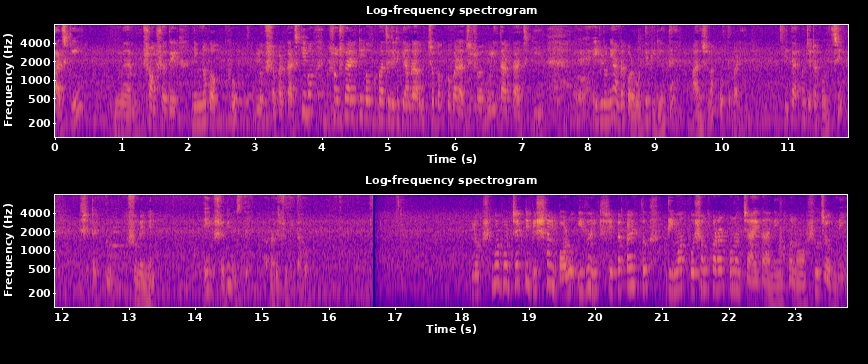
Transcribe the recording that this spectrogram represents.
কাজ কি সংসদের নিম্নকক্ষ লোকসভার কাজ কি এবং সংসদের আরেকটি কক্ষ আছে যেটিকে আমরা উচ্চকক্ষ বা রাজ্যসভা বলি, তার কাজ কি? এগুলো নিয়ে আমরা পরবর্তী ভিডিওতে আলোচনা করতে পারি। কিন্তু এখন যেটা বলছি, সেটা একটু শুনে নিন। এই বিষয়টি বুঝতে আপনাদের সুবিধা হোক। লোকসভা ভোট যে একটি বিশাল বড় ইভেন্ট সে ব্যাপারে তো দ্বিমত পোষণ করার কোনো জায়গা নেই, কোনো সুযোগ নেই।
